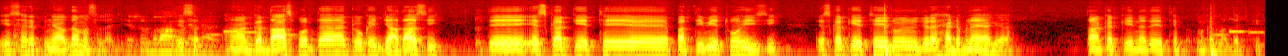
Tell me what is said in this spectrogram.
ਇਹ ਸਾਰੇ ਪੰਜਾਬ ਦਾ ਮਸਲਾ ਜੀ। ਇਸ। ਹਾਂ ਗੁਰਦਾਸਪੁਰ ਤਾਂ ਕਿਉਂਕਿ ਜ਼ਿਆਦਾ ਸੀ ਤੇ ਇਸ ਕਰਕੇ ਇੱਥੇ ਭਰਤੀ ਵੀ ਇੱਥੋਂ ਹੋਈ ਸੀ। ਇਸ ਕਰਕੇ ਇੱਥੇ ਇਹਨੂੰ ਜਿਹੜਾ ਹੈੱਡ ਬਣਾਇਆ ਗਿਆ। ਤਾਂ ਕਰਕੇ ਇਹਨਾਂ ਦੇ ਇੱਥੇ ਮੁਕੱਦਮਾ ਦਰਜ ਕੀਤਾ।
